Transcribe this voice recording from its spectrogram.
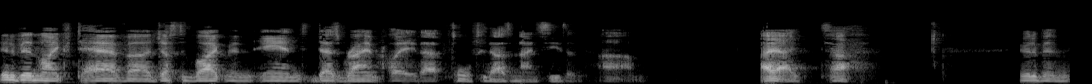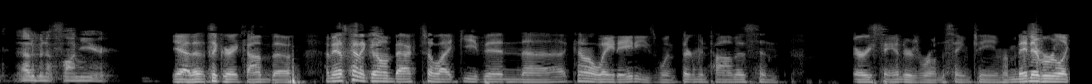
it'd have been like to have uh, Justin Blackmon and Dez Bryant play that full 2009 season. Um, I, I uh, it would have been that would have been a fun year. yeah, that's a great combo. I mean that's kind of going back to like even uh, kind of late 80s when Thurman Thomas and Barry Sanders were on the same team. I mean they never really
